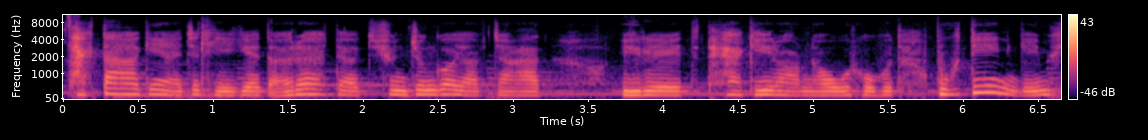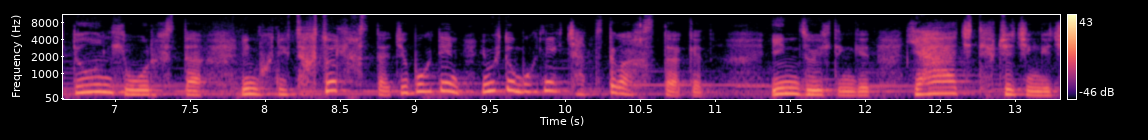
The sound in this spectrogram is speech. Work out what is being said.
цагтаагийн ажил хийгээд оройтой шүнжэнгөө явж агаад ирээд дахиад гэр орноо өөр хөөхөд бүгдийг ингээ эмхтэн л өөрөх хэвээр энэ бүхнийг зохицуулах хэвээр чи бүгдийг эмхтэн бүхнийг чаддаг байх хэвээр гэд энэ зүйлд ингээд яаж төвчиж ингэж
